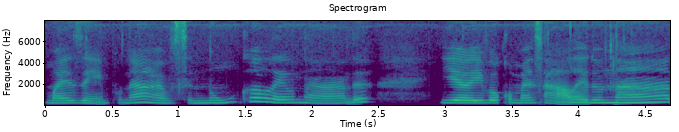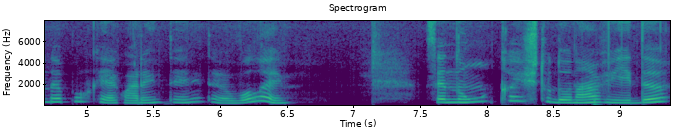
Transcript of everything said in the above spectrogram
Um exemplo, né? Ah, você nunca leu nada e aí vou começar a ler do nada porque é quarentena, então eu vou ler. Você nunca estudou na vida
